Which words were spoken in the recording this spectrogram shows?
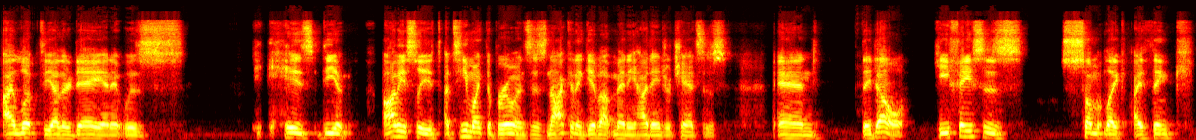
I looked the other day and it was his the obviously a team like the Bruins is not going to give up many high danger chances, and they don't. He faces some like I think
